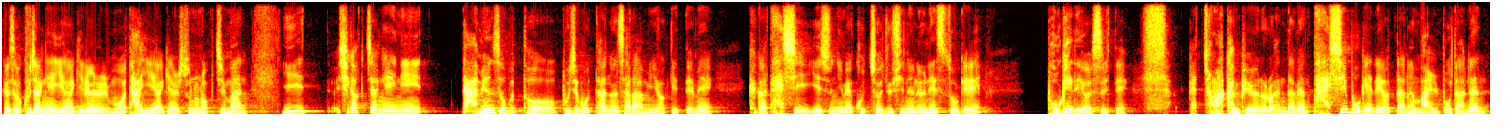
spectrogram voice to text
그래서 구장의 이야기를 뭐 다 이야기할 수는 없지만 이 시각장애인이 나면서부터 보지 못하는 사람이었기 때문에 그가 다시 예수님의 고쳐주시는 은혜 속에 보게 되었을 때 그러니까 정확한 표현으로 한다면 다시 보게 되었다는 말보다는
